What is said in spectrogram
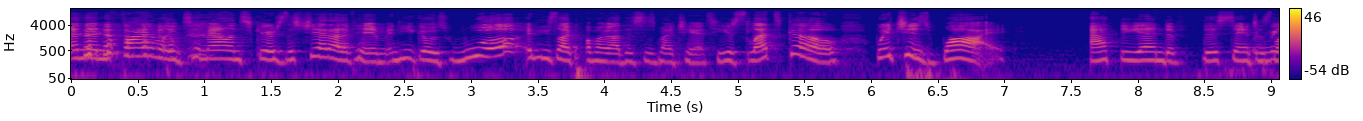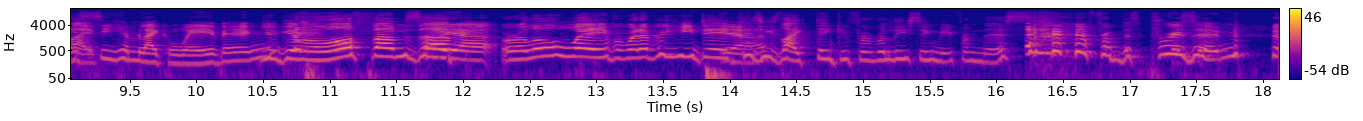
And then finally, Tim Allen scares the shit out of him, and he goes, what? And he's like, oh my god, this is my chance. He just lets go, which is why, at the end of this Santa's we life, see him like waving. you give him a little thumbs oh, up Oh, yeah. or a little wave or whatever he did, because Yeah. he's like, thank you for releasing me from this. from this prison.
